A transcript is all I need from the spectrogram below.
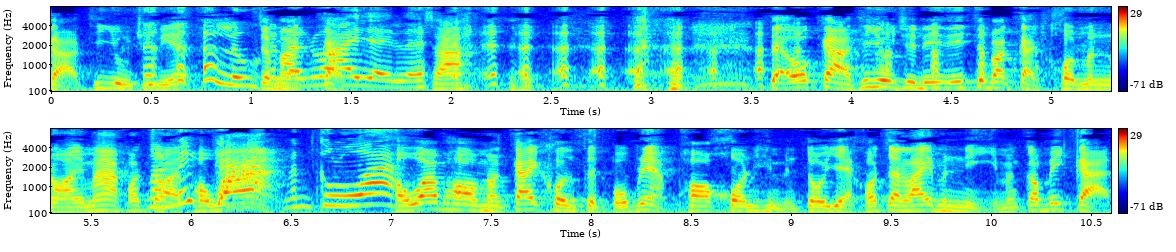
กาสที่ยุงชนิด ลุงจะคนมานั้นกัดว่าใหญ่เลยใช่แต่โอกาสที่ยุงชนิดนี้จะมากัดคนมันน้อยมากเพราะมัจนอยไม่เพราะว่า กัดมันกลัว เพราะว่าพอมันใกล้คนเสร็จปุ๊บเนี่ยพอคนเห็นเป็นตัวใหญ่เขาจะไล่มันหนีมันก็ไม่กัด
